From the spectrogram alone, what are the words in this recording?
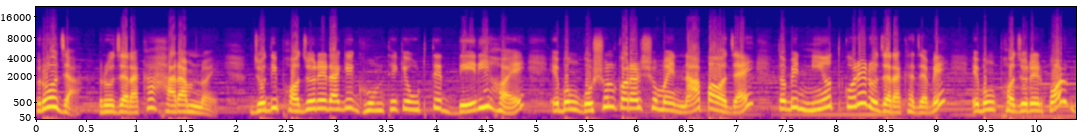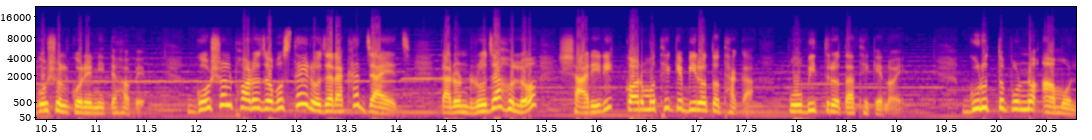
রোজা রোজা রাখা হারাম নয়। যদি ফজরের আগে ঘুম থেকে উঠতে দেরি হয় এবং গোসল করার সময় না পাওয়া যায়, তবে নিয়ত করে রোজা রাখা যাবে এবং ফজরের পর গোসল করে নিতে হবে। গোসল ফরজ অবস্থায় রোজা রাখা জায়েজ, কারণ রোজা হলো শারীরিক কর্ম থেকে বিরত থাকা, পবিত্রতা থেকে নয়। গুরুত্বপূর্ণ আমল।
